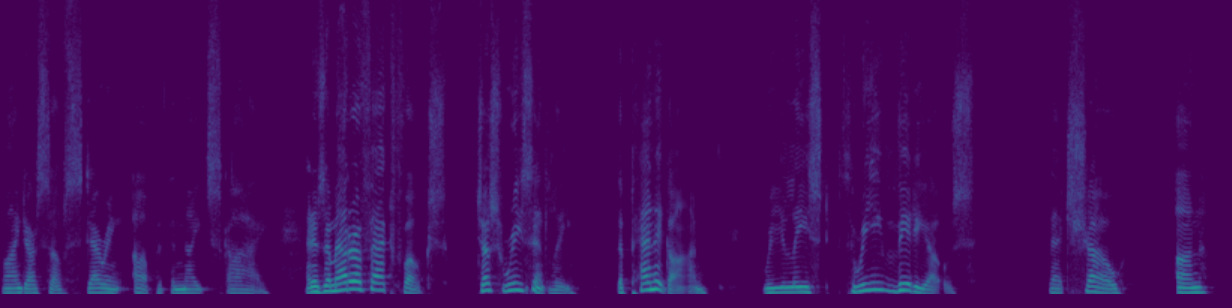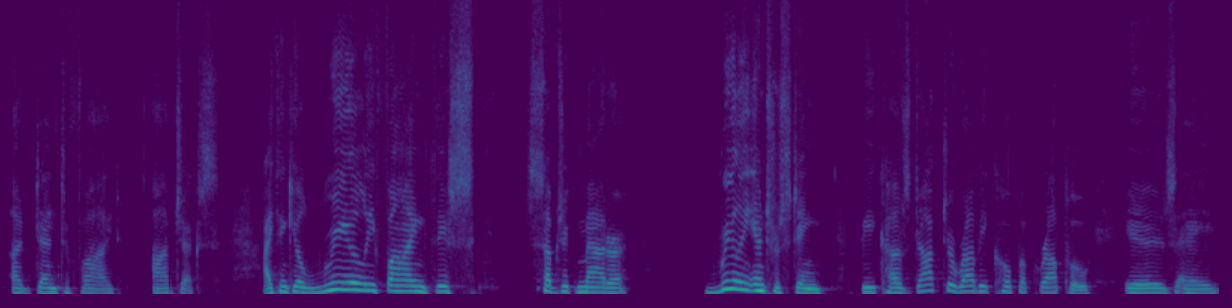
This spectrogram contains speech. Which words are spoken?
find ourselves staring up at the night sky. And as a matter of fact, folks, just recently, the Pentagon released three videos that show unidentified objects. I think you'll really find this subject matter really interesting because Dr. Ravi Kopparapu is a,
